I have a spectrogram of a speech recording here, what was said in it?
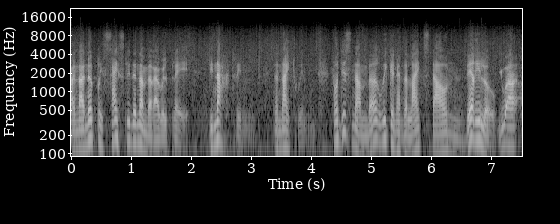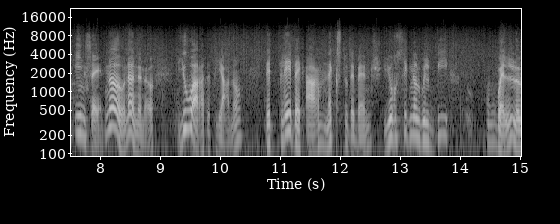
and I know precisely the number I will play. The Nachtwind, the night wind. For this number, we can have the lights down very low. You are insane. No, no, no, no. You are at the piano. The playback arm next to the bench. Your signal will be, well, uh,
